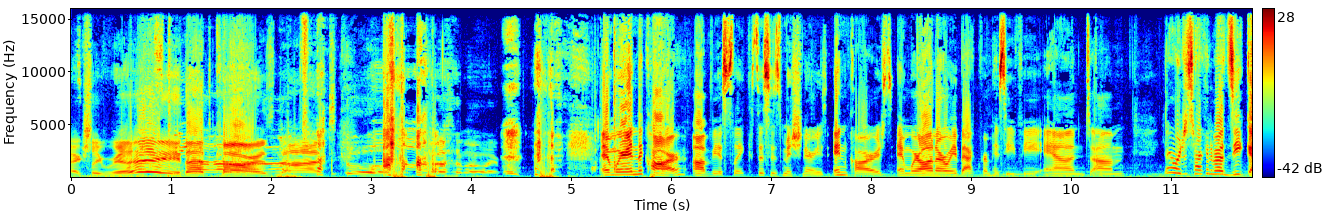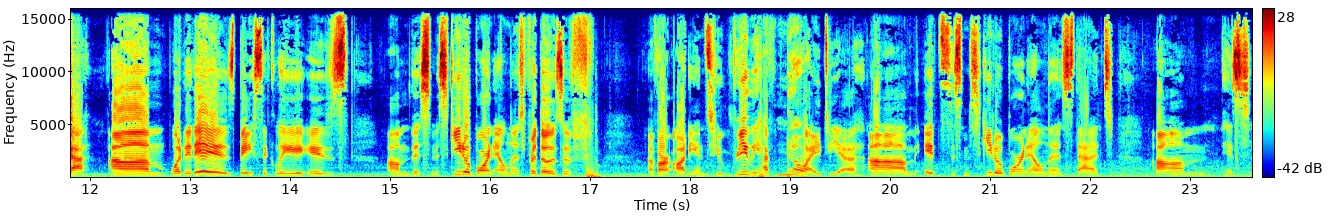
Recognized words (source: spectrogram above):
actually, really, hey, that car is not cool. Get out of my way. And we're in the car, obviously, because this is Missionaries in Cars, and we're on our way back from Recife. And um, yeah, we're just talking about Zika. Um, what it is, basically, is um, this mosquito-borne illness. For those of of our audience who really have no idea, um, it's this mosquito-borne illness that um, is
